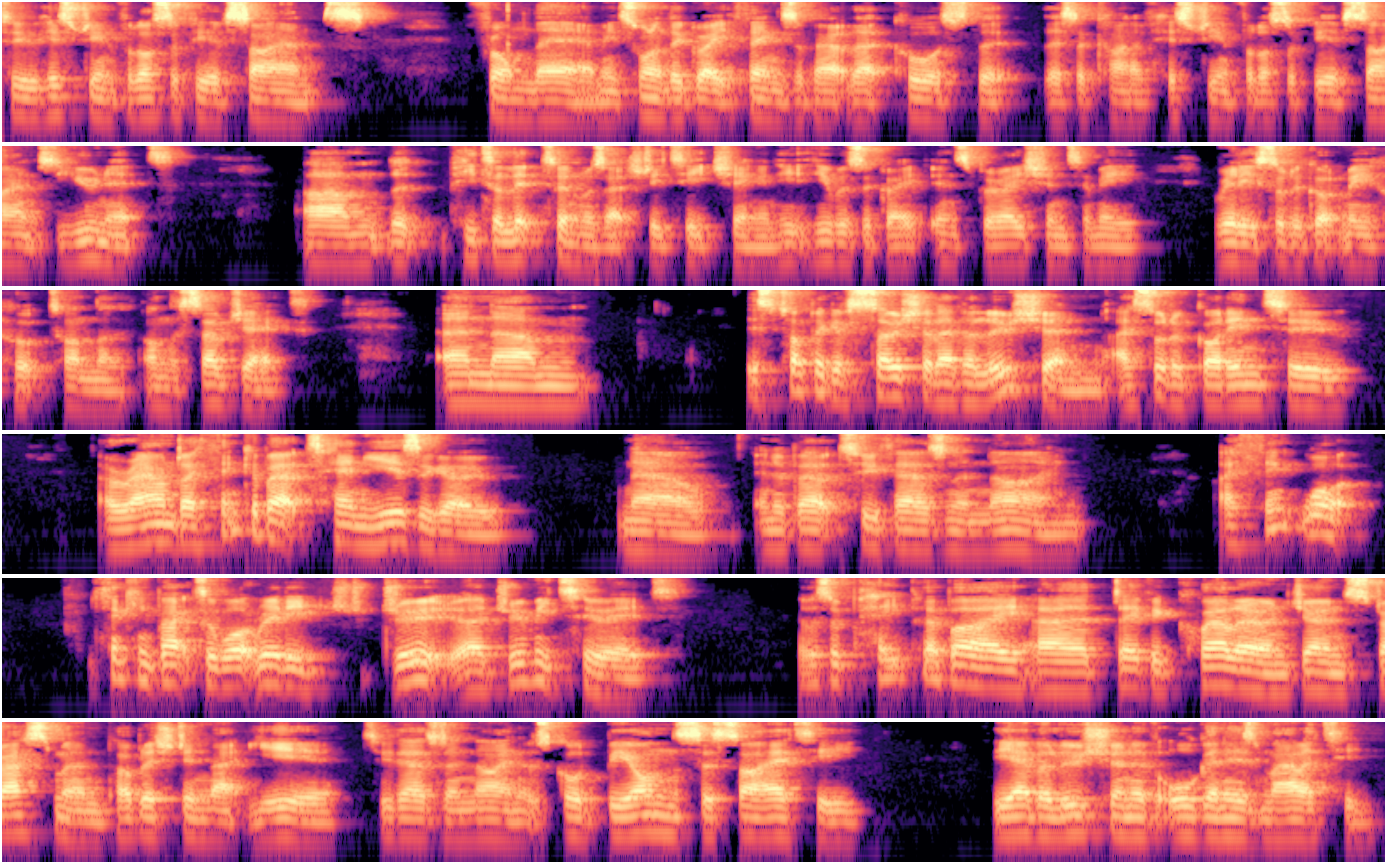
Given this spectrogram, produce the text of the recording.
to history and philosophy of science from there. I mean, it's one of the great things about that course that there's a kind of history and philosophy of science unit um, that Peter Lipton was actually teaching, and he, he was a great inspiration to me. Really, sort of got me hooked on the on the subject. And um, this topic of social evolution, I sort of got into around, I think, about 10 years ago now, in about 2009. I think what, thinking back to what really drew, uh, drew me to it, there was a paper by uh, David Queller and Joan Strassmann published in that year, 2009. It was called Beyond Society The Evolution of Organismality.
